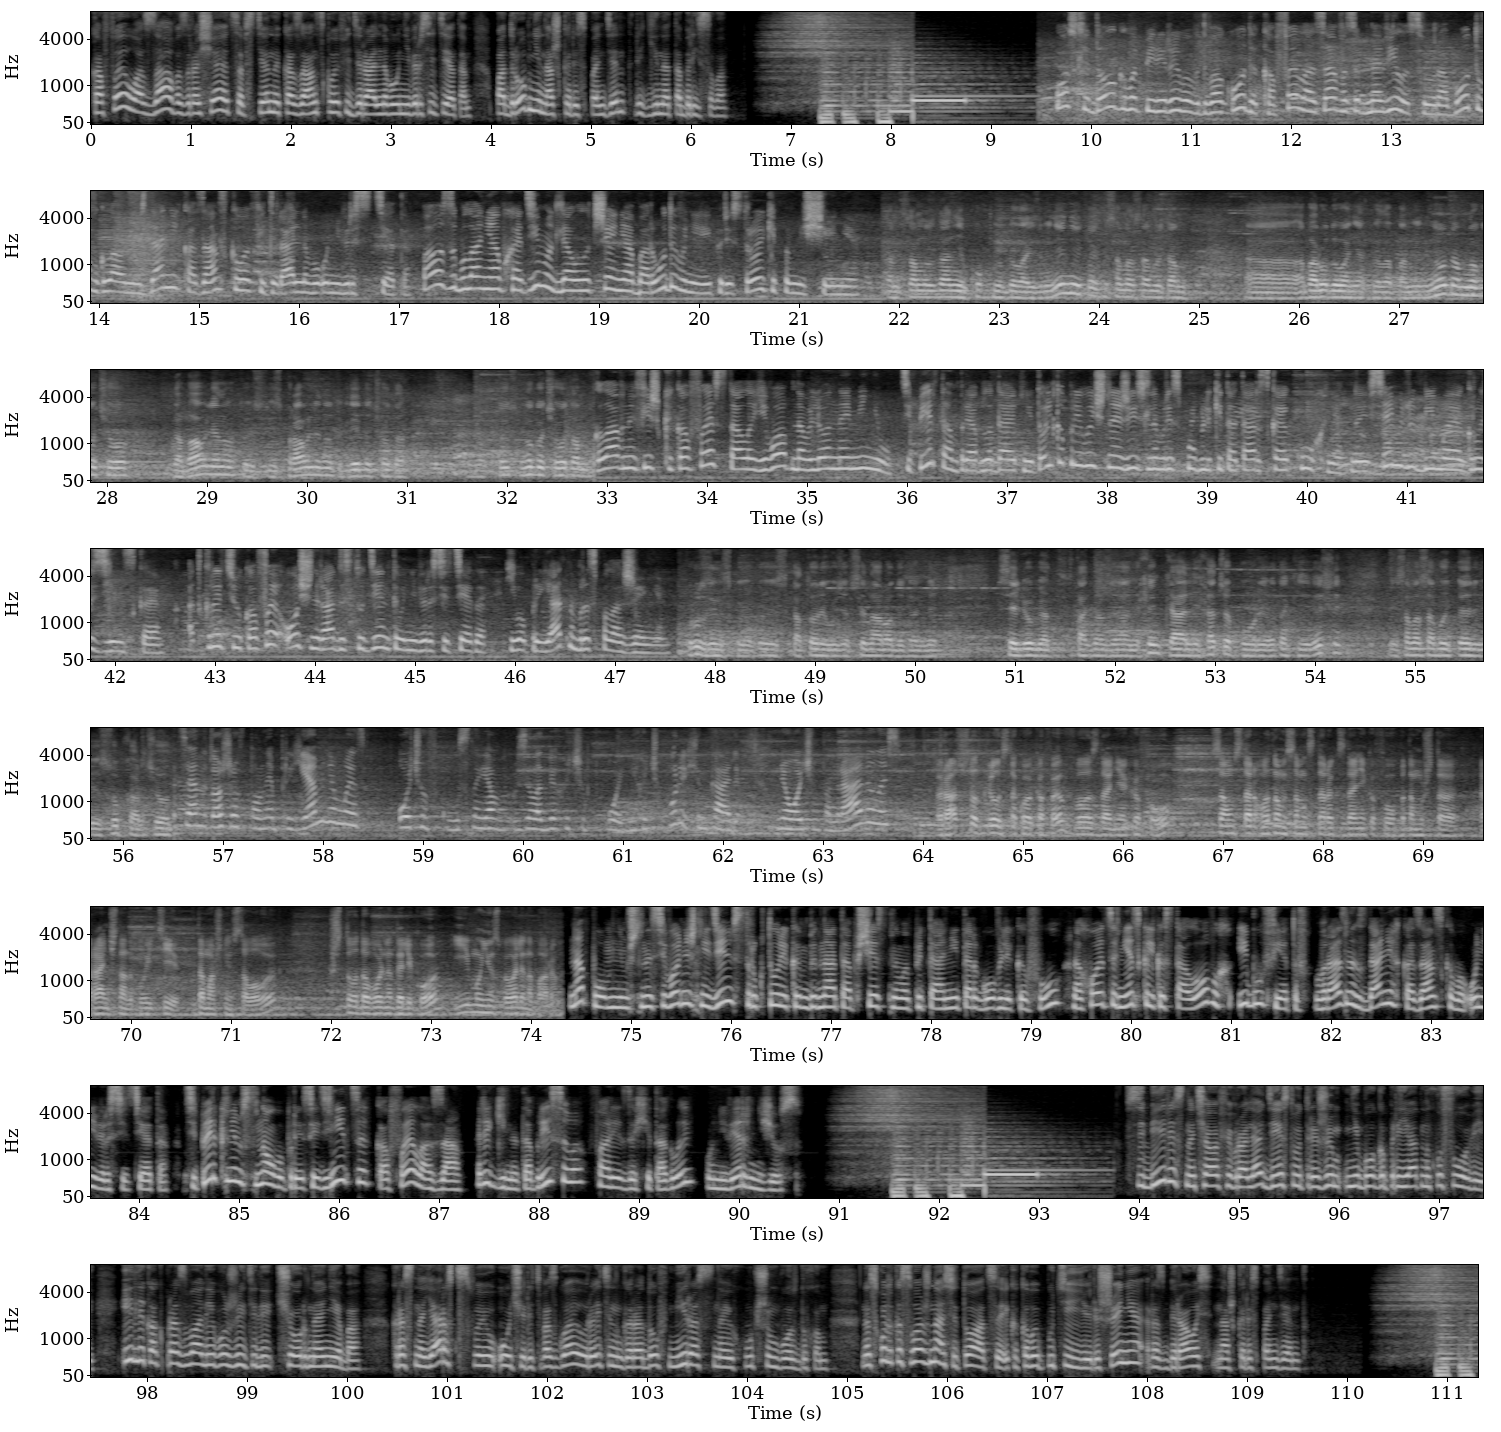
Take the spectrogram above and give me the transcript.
Кафе «Лоза» возвращается в стены Казанского федерального университета. Подробнее наш корреспондент Регина Табрисова. После долгого перерыва в два года кафе «Лоза» возобновило свою работу в главном здании Казанского федерального университета. Пауза была необходима для улучшения оборудования и перестройки помещения. Там в самом здании в кухне было изменение, как бы само собой, там э, оборудование было поменено, там много чего добавлено, то есть исправлено, где-то что-то, то есть много чего там. Главной фишкой кафе стало его обновленное меню. Теперь там преобладает не только привычная жителям республики татарская кухня, но и всеми любимая грузинская. Открытию кафе очень рады студенты университета, его приятным расположением. Грузинскую, то есть, которые уже все народы, как бы, все любят, так называемые хинкали, хачапури, вот такие вещи. И, само собой, первый суп, харчо. Цены тоже вполне приемлемые, очень вкусно. Я взяла две хачапури, ой, не хачапури, а хинкали. Мне очень понравилось. Рад, что открылось такое кафе в здании КФУ, в, самом старом, в одном из самых старых зданий КФУ, потому что раньше надо было идти в домашнюю столовую, что довольно далеко, и мы не успевали на пары. Напомним, что на сегодняшний день в структуре комбината общественного питания и торговли КФУ находится несколько столовых и буфетов в разных зданиях Казанского университета. Теперь к ним снова присоединится кафе «Лоза». Регина Табрисова, Фарид Захитаглы, Univer News. В Сибири с начала февраля действует режим неблагоприятных условий, или, как прозвали его жители, «черное небо». Красноярск, в свою очередь, возглавил рейтинг городов мира с наихудшим воздухом. Насколько сложна ситуация и каковы пути ее решения, разбиралась наш корреспондент. С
